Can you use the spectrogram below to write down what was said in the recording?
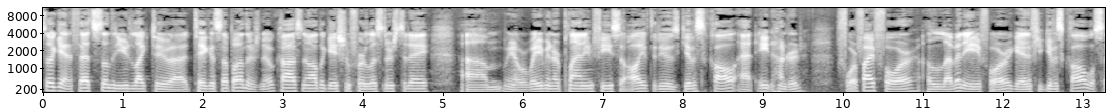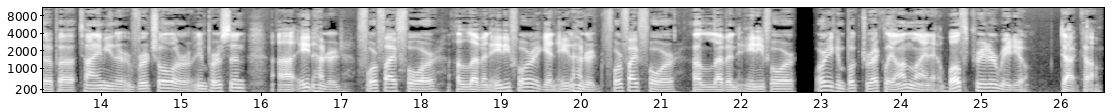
So again, if that's something you'd like to uh, take us up on, there's no cost, no obligation for listeners today. Um, you know, we're waiving our planning fee, so all you have to do is give us a call at 800 454 1184. Again, if you give us a call, we'll set up a time, either virtual or in person. Uh, 800 454 1184. Again, 800 454 1184. Or you can book directly online at wealthcreatorradio.com.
